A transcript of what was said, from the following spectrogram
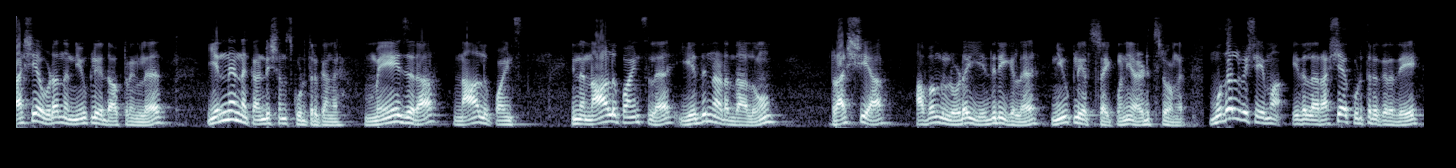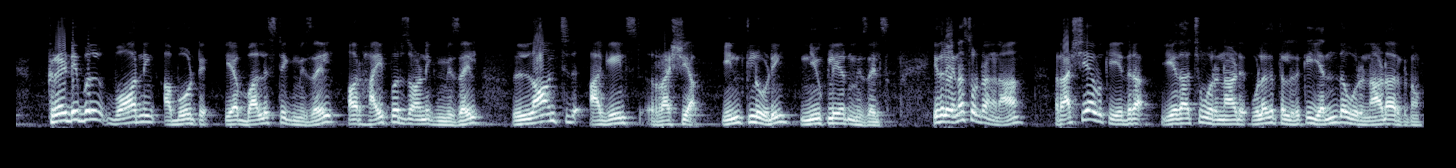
ரஷ்யாவோட அந்த நியூக்ளியர் டாக்டரினில் என்னென்ன கண்டிஷன்ஸ் கொடுத்துருக்காங்க? மேஜராக நாலு பாயிண்ட்ஸ் இந்த நாலு பாயிண்ட்ஸில் எது நடந்தாலும் ரஷ்யா அவங்களோட எதிரிகளை நியூக்ளியர் ஸ்ட்ரைக் பண்ணி அடிச்சிடுவாங்க. முதல் விஷயமா இதில் ரஷ்யா கொடுத்துருக்கிறதே credible warning about a ballistic missile or hypersonic missile launched against Russia including nuclear missiles இதில் என்ன சொல்கிறாங்கன்னா ரஷ்யாவுக்கு எதிராக ஏதாச்சும் ஒரு நாடு உலகத்தில் இருக்க எந்த ஒரு நாடாக இருக்கட்டும்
